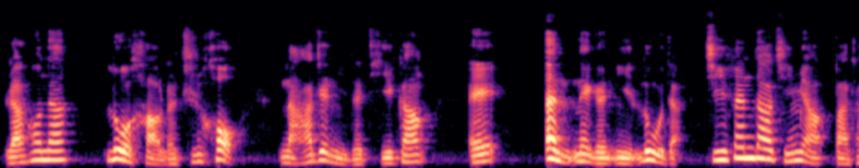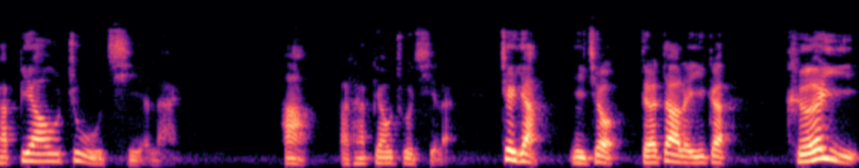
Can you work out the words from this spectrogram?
然后呢，录好了之后，拿着你的提纲，哎，摁那个你录的几分到几秒，把它标注起来，啊，把它标注起来，这样你就得到了一个可以，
